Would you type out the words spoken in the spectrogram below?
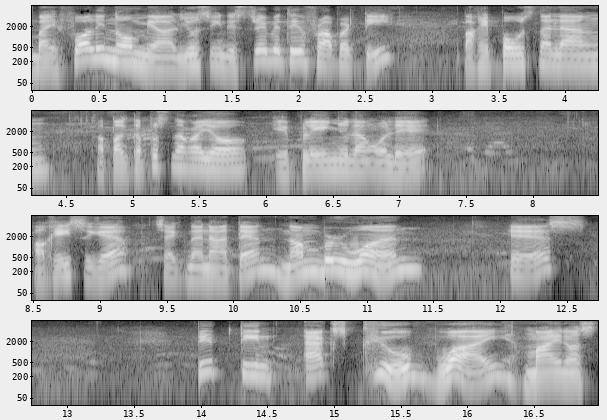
by polynomial using distributive property, pakipost na lang. Kapag tapos na kayo, i-play nyo lang uli. Okay, sige. Check na natin. Number 1 is 15x cubed y minus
